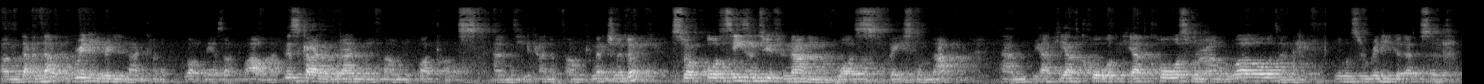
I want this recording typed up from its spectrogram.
Um, that, and that really, really like kind of got me. I was like, wow, like, this guy randomly found the podcast and he kind of found connection of it. So of course, season two finale was based on that. And we had, he had he had calls from around the world, and it was a really good episode.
